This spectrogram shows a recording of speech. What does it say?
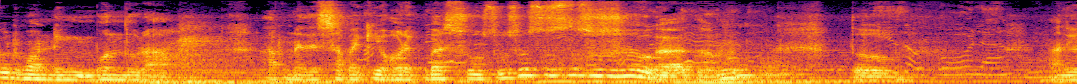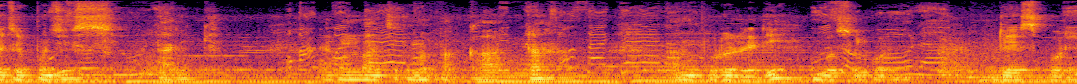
গুড মর্নিং বন্ধুরা। আপনাদের সবাইকে আরেকবার সু তো আজ হচ্ছে পঁচিশ তারিখ। এখন বাজছে তোমার পাক্কা আটটা। আমি পুরো রেডি গোসল করে ড্রেস পরে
